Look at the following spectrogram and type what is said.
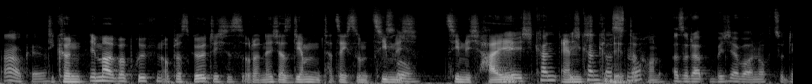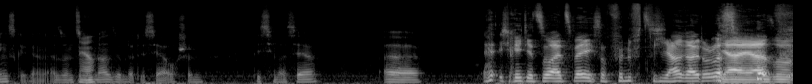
Ah, okay. Die können immer überprüfen, ob das gültig ist oder nicht. Also die haben tatsächlich so ein ziemlich, So. ziemlich high. Nee, ich kann, ich kann das noch. davon. Also da bin ich aber noch zu Dings gegangen. Also ins Ja. Gymnasium, das ist ja auch schon ein bisschen was her. Äh, ich rede jetzt so, als wäre ich so 50 Jahre alt oder ja, ja, so,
